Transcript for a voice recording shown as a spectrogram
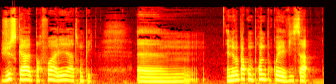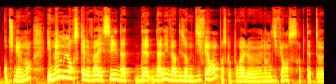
jusqu'à parfois aller la tromper. Euh, elle ne veut pas comprendre pourquoi elle vit ça continuellement. Et même lorsqu'elle va essayer d'aller vers des hommes différents, parce que pour elle, euh, un homme différent, ce sera peut-être euh,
